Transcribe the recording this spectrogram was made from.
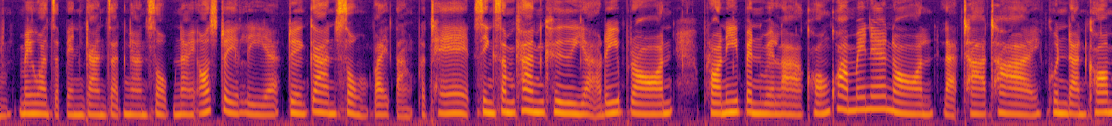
ำไม่ว่าจะเป็นการจัดงานศพในออสเตรเลีย หรือการส่งไปต่างประเทศ สิ่งสำคัญคืออย่ารีบร้อน เพราะนี่เป็นเวลาของความไม่แน่นอน และท้าทาย คุณดันคอม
